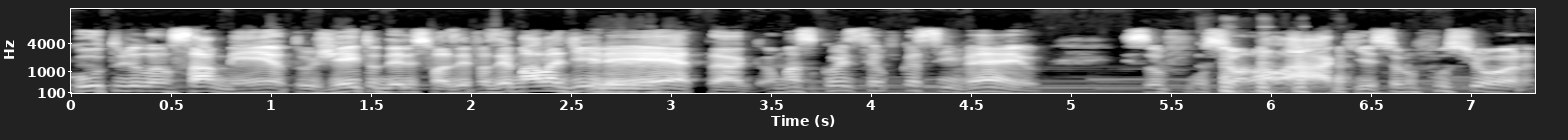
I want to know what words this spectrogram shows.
culto de lançamento, o jeito deles fazer, fazer mala direta, umas coisas que eu fico assim, velho, isso funciona lá, aqui isso não funciona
